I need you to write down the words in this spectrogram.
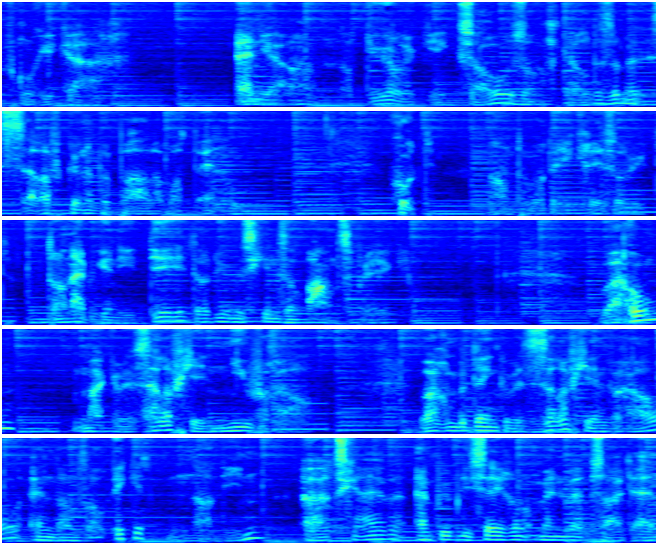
vroeg ik haar. En ja, natuurlijk, ik zou, zo vertelde ze me, zelf kunnen bepalen wat en. Goed, antwoordde ik resoluut. Dan heb ik een idee dat u misschien zal aanspreken. Waarom maken we zelf geen nieuw verhaal? Waarom bedenken we zelf geen verhaal en dan zal ik het nadien uitschrijven en publiceren op mijn website en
